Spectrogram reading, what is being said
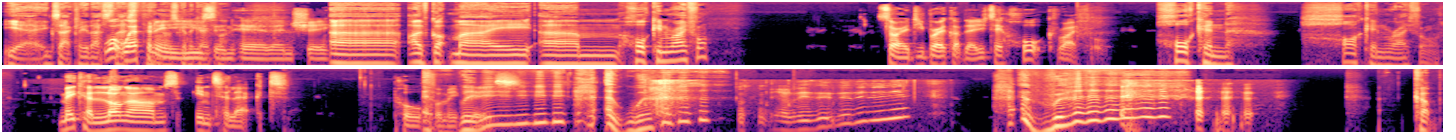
yeah, exactly. That's what that's weapon thing are you gonna go using here then, she? Uh, I've got my um, Hawken rifle. Sorry, do you break up there. Did you say hawk rifle? Hawken, Hawken rifle. Make a long arms intellect pull for me, please. Oh? Oh? Couple,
